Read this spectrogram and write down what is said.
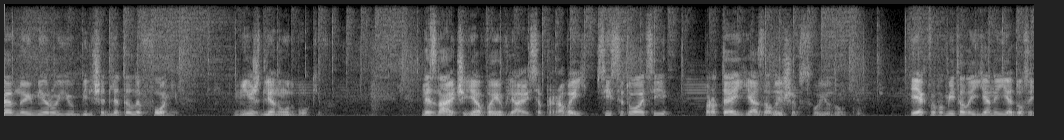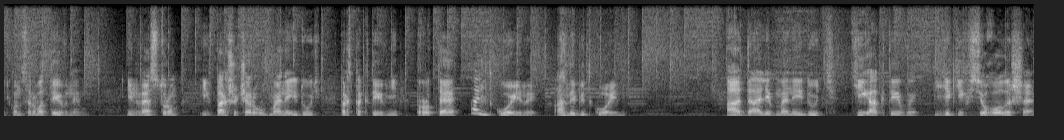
певною мірою більше для телефонів, ніж для ноутбуків. Не знаю, чи я виявляюся правий в цій ситуації, проте я залишив свою думку. І як ви помітили, я не є досить консервативним інвестором, і в першу чергу в мене йдуть перспективні, проте альткоїни, а не біткоін. А далі в мене йдуть ті активи, яких всього лише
